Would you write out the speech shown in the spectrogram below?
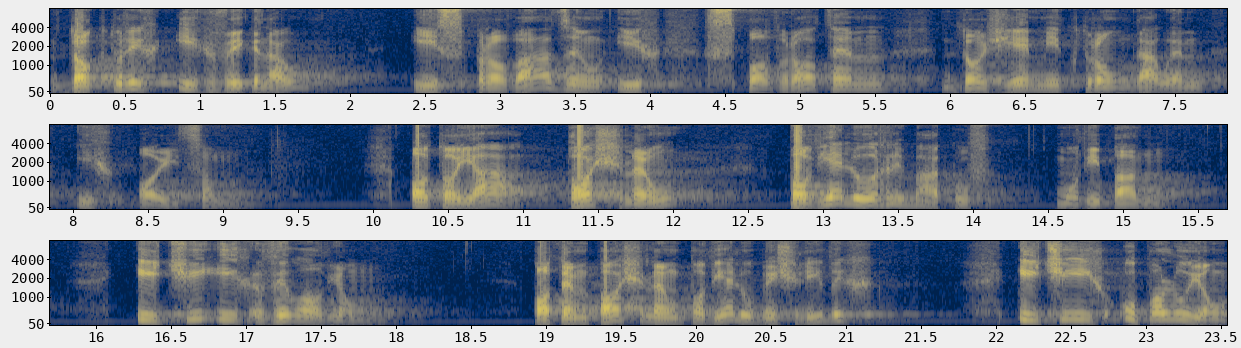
do których ich wygnał, i sprowadzę ich z powrotem do ziemi, którą dałem ich ojcom. Oto ja poślę po wielu rybaków, mówi Pan, i ci ich wyłowią. Potem poślę po wielu myśliwych i ci ich upolują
